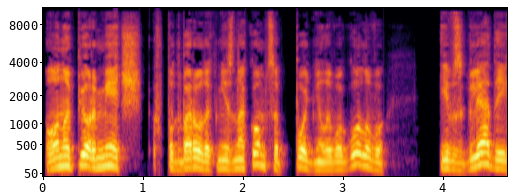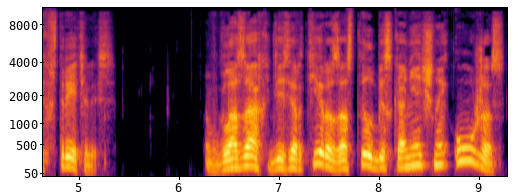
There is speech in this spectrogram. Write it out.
Он упер меч в подбородок незнакомца, поднял его голову, и взгляды их встретились. В глазах дезертира застыл бесконечный ужас.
